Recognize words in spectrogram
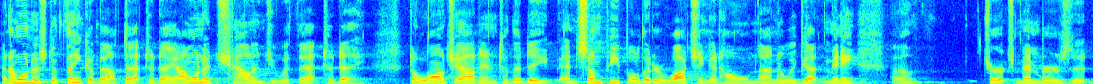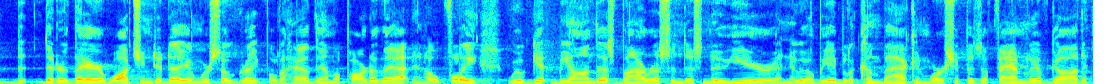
And I want us to think about that today. I want to challenge you with that today to launch out into the deep. And some people that are watching at home, I know we've got many uh, church members that, that, that, are there watching today, and we're so grateful to have them a part of that. And hopefully, we'll get beyond this virus in this new year, and we'll be able to come back and worship as a family of God and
